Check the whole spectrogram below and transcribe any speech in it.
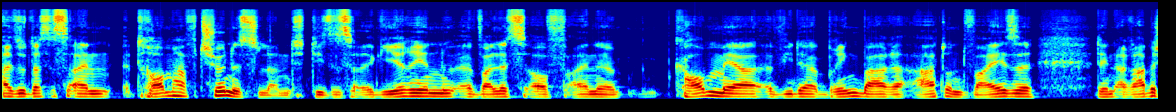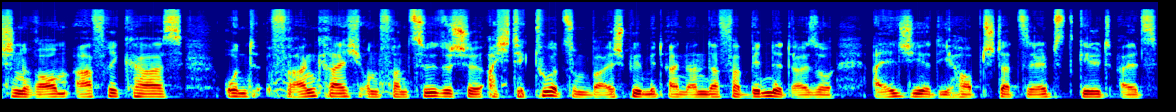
Also das ist ein traumhaft schönes Land, dieses Algerien, weil es auf eine kaum mehr wiederbringbare Art und Weise den arabischen Raum Afrikas und Frankreich und französische Architektur zum Beispiel miteinander verbindet. Also Algier, die Hauptstadt selbst, gilt als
